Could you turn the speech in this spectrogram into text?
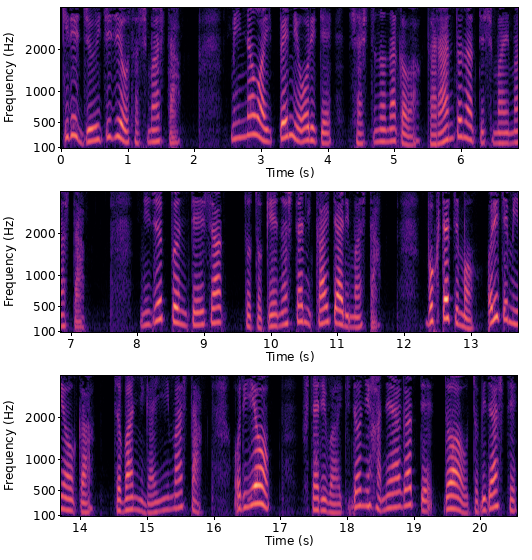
きり11時を指しました。みんなはいっぺんに降りて車室の中はガランとなってしまいました。20分停車と時計の下に書いてありました。僕たちも降りてみようか、ジョバンニが言いました。降りよう。二人は一度に跳ね上がってドアを飛び出して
